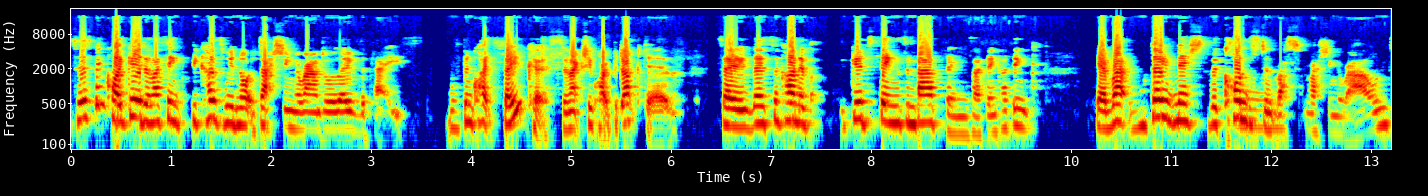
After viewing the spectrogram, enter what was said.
So it's been quite good. And I think because we're not dashing around all over the place, we've been quite focused and actually quite productive. So there's some kind of good things and bad things, I think. I think, yeah, ra- don't miss the constant mm. rush- rushing around,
